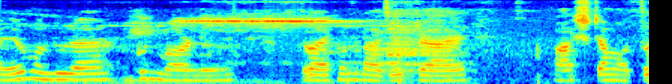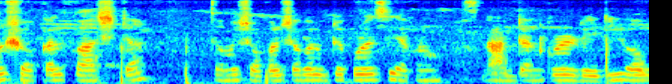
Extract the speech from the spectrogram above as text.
হ্যালো বন্ধুরা, গুড মর্নিং। তো এখন বাজে প্রায় পাঁচটা মতো, সকাল পাঁচটা। তো আমি সকাল সকাল উঠে পড়েছি, এখন স্নান টান করে রেডি হব।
